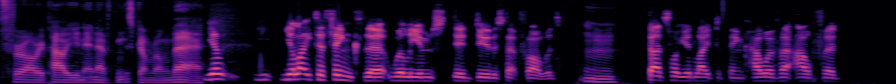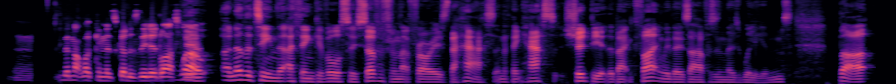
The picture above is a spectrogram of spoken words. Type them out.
Ferrari power unit and everything's gone wrong there. You you like to think that Williams did do the step forward. Mm. That's what you'd like to think. However, Alfred, mm, they're not looking as good as they did last year. Well, another team that I think have also suffered from that Ferrari is the Haas, and I think Haas should be at the back fighting with those Alfas and those Williams, but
